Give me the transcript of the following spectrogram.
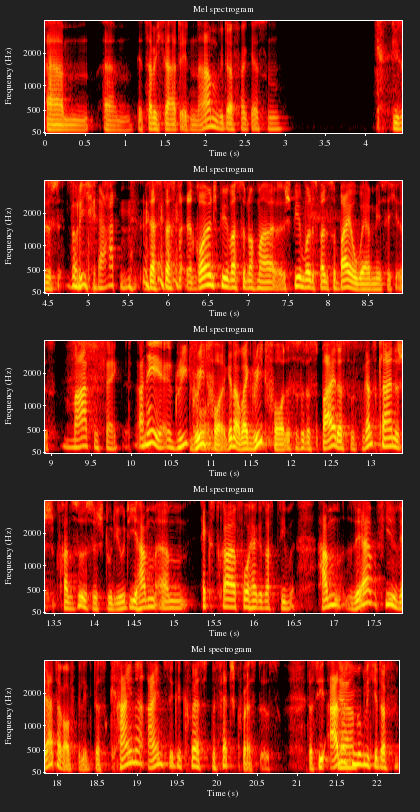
ähm, ähm, jetzt habe ich gerade den Namen wieder vergessen. Dieses, Soll ich raten? das, das Rollenspiel, was du nochmal spielen wolltest, weil es so Bioware-mäßig ist. Mass Effect. Ah, nee, äh, Greedfall. Greedfall, genau. Bei Greedfall ist es so, das Spy, das ist ein ganz kleines französisches Studio, die haben ähm, extra vorher gesagt, sie haben sehr viel Wert darauf gelegt, dass keine einzige Quest eine Fetch-Quest ist. Dass sie alles Ja. Mögliche dafür,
